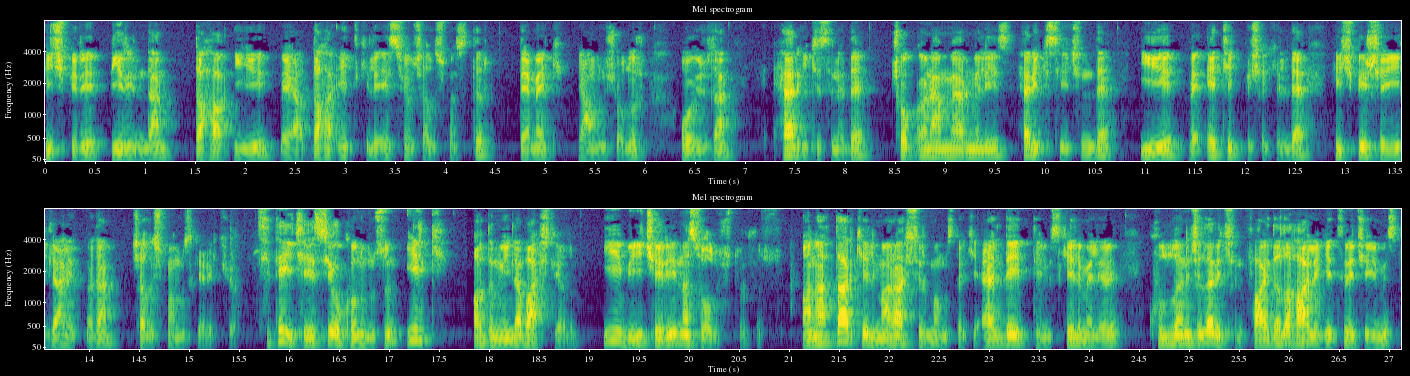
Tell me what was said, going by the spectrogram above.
hiçbiri birinden daha iyi veya daha etkili SEO çalışmasıdır demek yanlış olur. O yüzden her ikisine de çok önem vermeliyiz. Her ikisi için de iyi ve etik bir şekilde hiçbir şeyi ihlal etmeden çalışmamız gerekiyor. Site içi SEO konumuzun ilk adımıyla başlayalım. İyi bir içeriği nasıl oluştururuz? Anahtar kelime araştırmamızdaki elde ettiğimiz kelimeleri kullanıcılar için faydalı hale getireceğimiz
